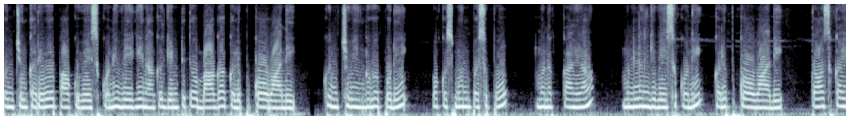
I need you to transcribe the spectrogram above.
కొంచెం కరివేపాకు వేసుకొని వేగినాక గెంటితో బాగా కలుపుకోవాలి. కొంచెం ఇంగువ పొడి ఒక స్పూన్ పసుపు మునక్కాయ ముల్లంగి వేసుకొని కలుపుకోవాలి. దోసకాయ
